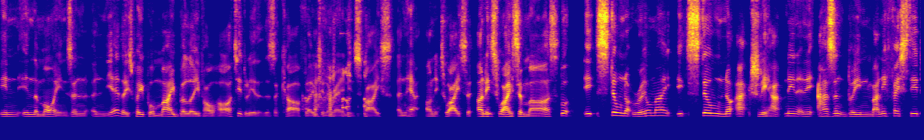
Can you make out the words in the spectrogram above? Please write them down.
in in the minds and and yeah these people may believe wholeheartedly that there's a car floating around in space and on its way to on its way to mars but it's still not real mate. It's still not actually happening and it hasn't been manifested.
